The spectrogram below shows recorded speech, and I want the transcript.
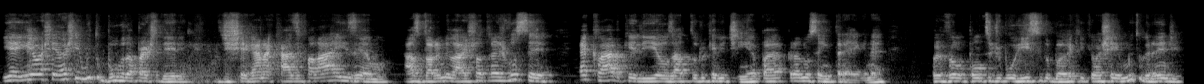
E aí eu achei, eu achei muito burro da parte dele, de chegar na casa e falar: ai, Zemo, as Dora Milaje estão atrás de você. É claro que ele ia usar tudo que ele tinha para não ser entregue, né? Foi, foi, um ponto de burrice do Buck que eu achei muito grande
